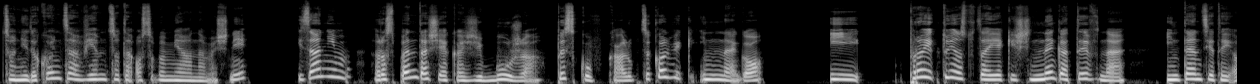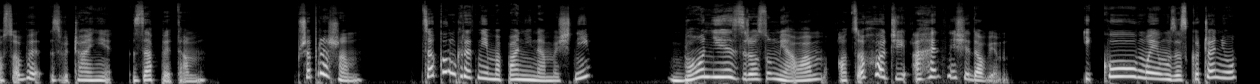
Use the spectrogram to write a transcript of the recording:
co nie do końca wiem, co ta osoba miała na myśli. I zanim rozpęda się jakaś burza, pyskówka lub cokolwiek innego, i projektując tutaj jakieś negatywne intencje tej osoby, zwyczajnie zapytam: Przepraszam, co konkretnie ma pani na myśli? Bo nie zrozumiałam o co chodzi, a chętnie się dowiem. I ku mojemu zaskoczeniu,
